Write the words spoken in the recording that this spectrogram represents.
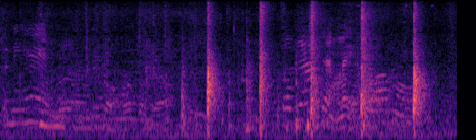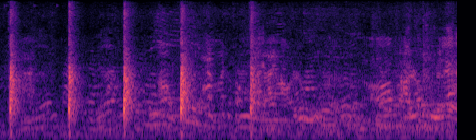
ตัวนี้แห้งแข็งเลยเอาขึ้นมันทำไมเอาลงอ๋อเอาลงอยู่แล้ว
